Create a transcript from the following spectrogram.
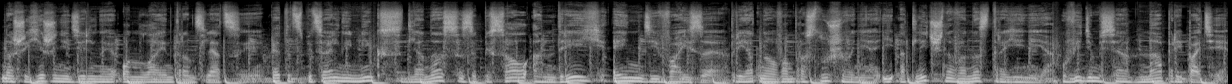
наши еженедельные онлайн-трансляции. Этот специальный микс для нас записал Андрей Энди Вайзе. Приятного вам прослушивания и отличного настроения. Увидимся на припате.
